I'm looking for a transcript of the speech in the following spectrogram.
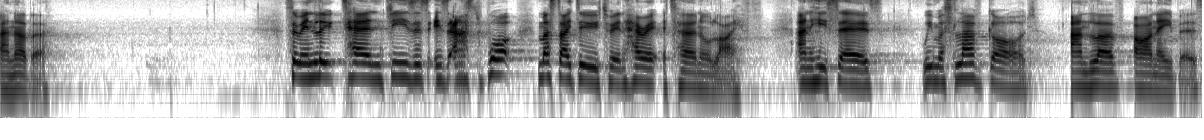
another. So in Luke 10, Jesus is asked, What must I do to inherit eternal life? And he says, we must love God and love our neighbors.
